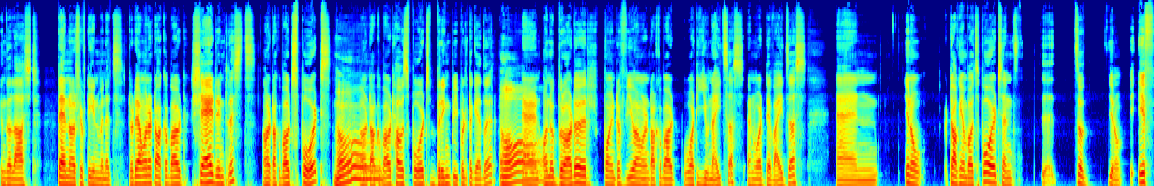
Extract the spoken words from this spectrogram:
in the last 10 or 15 minutes. Today, I want to talk about shared interests. I want to talk about sports. I want to talk about how sports bring people together. Oh. And on a broader point of view, I want to talk about what unites us and what divides us. And, you know, talking about sports. And uh, so, you know, if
